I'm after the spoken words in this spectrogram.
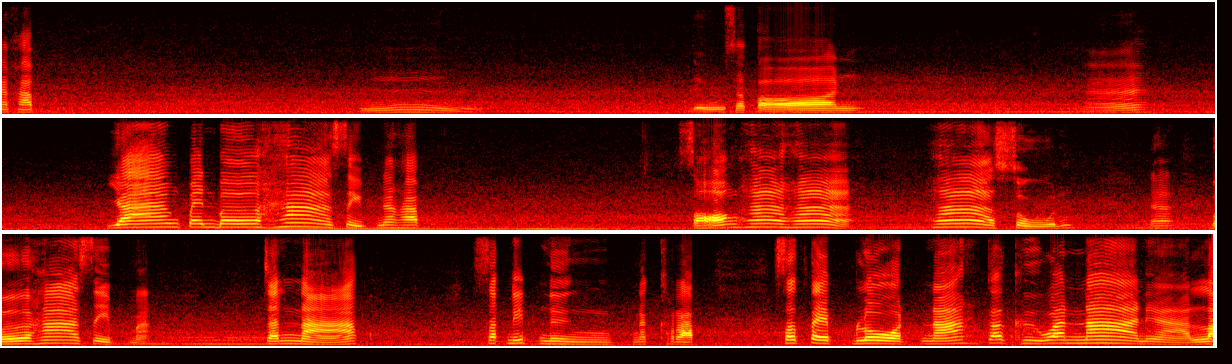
นะครับดูซะก่อนนะยางเป็นเบอร์ 50 นะครับ 255 50 นะ เบอร์ 50อะจะหนาสักนิดหนึ่งนะครับ สเต็ปโหลดนะ ก็คือว่าหน้าเนี่ยล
